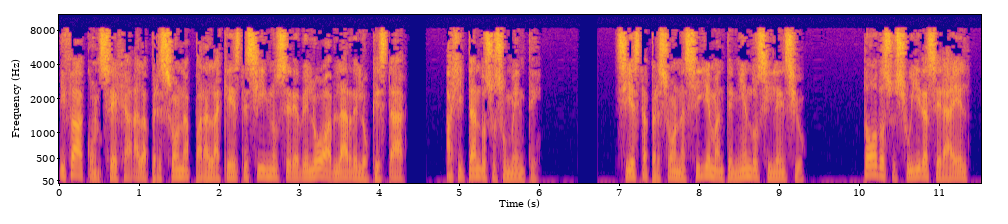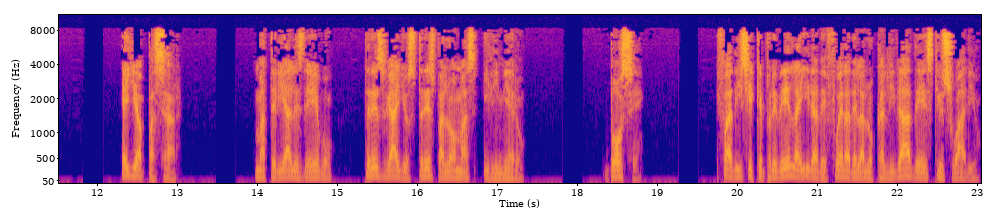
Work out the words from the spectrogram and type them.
Ifa aconseja a la persona para la que este signo se reveló hablar de lo que está agitando su mente. Si esta persona sigue manteniendo silencio, toda su huida será él. Ella a pasar materiales de Evo, tres gallos, tres palomas y dinero. 12. Fa dice que prevé la ira de fuera de la localidad de este usuario.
